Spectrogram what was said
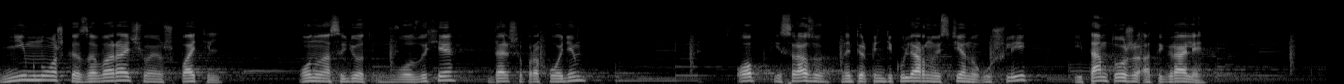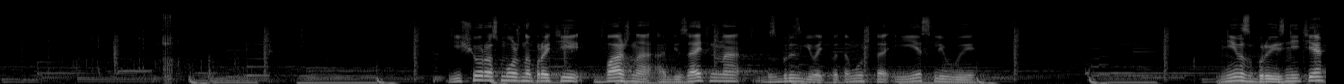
немножко заворачиваем шпатель. Он у нас идет в воздухе. Дальше проходим. Оп, и сразу на перпендикулярную стену ушли и там тоже отыграли. Еще раз можно пройти, важно обязательно взбрызгивать, потому что если вы не взбрызните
